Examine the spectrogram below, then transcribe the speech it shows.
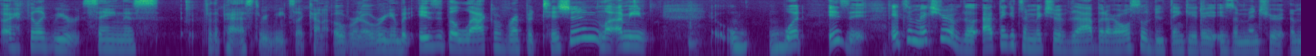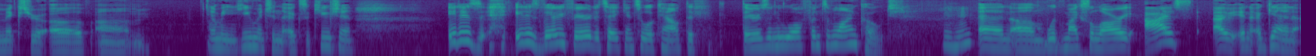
I feel like we were saying this for the past three weeks, like kind of over and over again. But is it the lack of repetition? Like, I mean, what is it? It's a mixture of the. I think it's a mixture of that, but I also do think it is a mixture a mixture of. Um, I mean, you mentioned the execution. It is it is very fair to take into account that there's a new offensive line coach, and um, with Mike Solari, I've I, and again,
